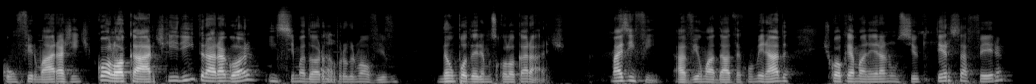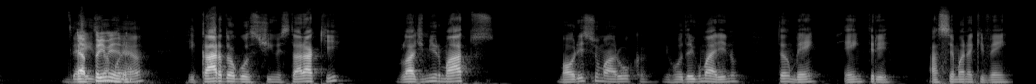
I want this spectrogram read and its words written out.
confirmar, a gente coloca a arte que iria entrar agora, em cima da hora do Não. programa ao vivo. Não poderemos colocar a arte. Mas, enfim, havia uma data combinada. De qualquer maneira, anuncio que terça-feira, É a 10 primeira. da manhã, Ricardo Agostinho estará aqui, Vladimir Matos, Maurício Maruca e Rodrigo Marino também entre a semana que vem,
